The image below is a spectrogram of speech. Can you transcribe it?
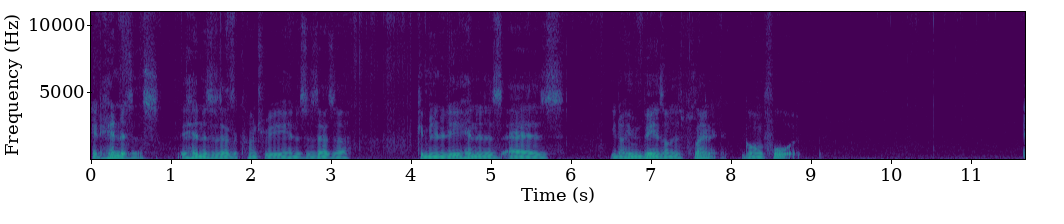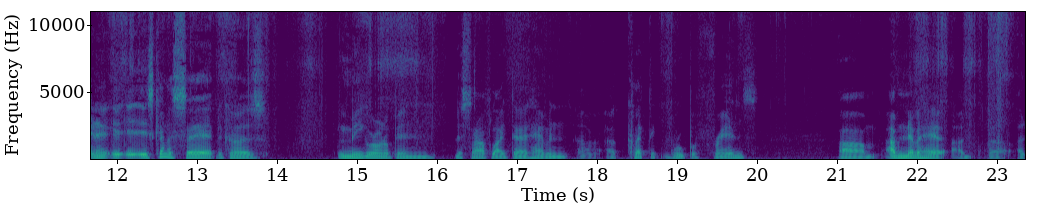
it hinders us. It hinders us as a country. It hinders us as a community. It us as you know human beings on this planet going forward. And it, it, it's kind of sad because me growing up in the South like that, having uh, a eclectic group of friends. Um, I've never had a, a, a,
